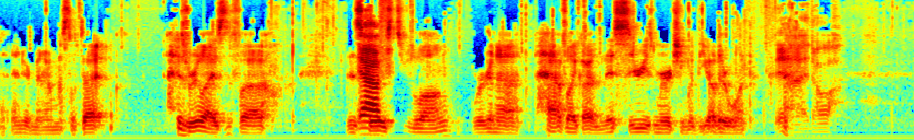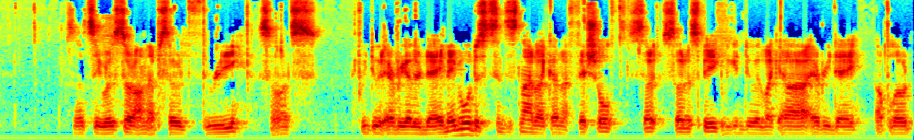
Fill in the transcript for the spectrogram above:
That Enderman I almost looked at. I just realized if uh, this Yeah. goes too long, we're gonna have like a, this series merging with the other one. yeah, I know. So let's see, we'll start on episode three. So let's if we do it every other day, maybe we'll just since it's not like an official so, so to speak, we can do it like uh, every day upload.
